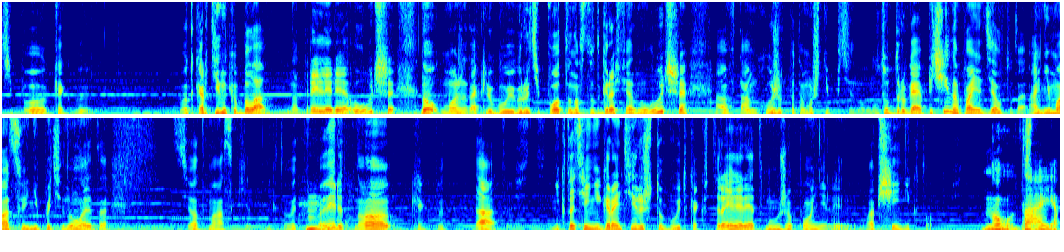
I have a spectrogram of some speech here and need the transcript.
типа, как бы, вот картинка была на трейлере лучше. Ну, можно так любую игру, типа, вот у нас тут графен лучше, а там хуже, потому что не потянул. Ну, тут другая причина, понятное дело, тут анимацию не потянуло, это все отмазки, никто в это не поверит, но, как бы, да, то есть, никто тебе не гарантирует, что будет как в трейлере, это мы уже поняли, вообще никто. Ну да, я,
